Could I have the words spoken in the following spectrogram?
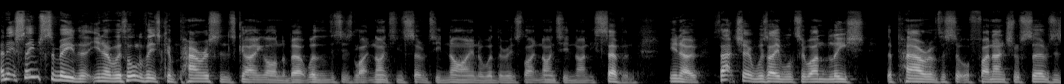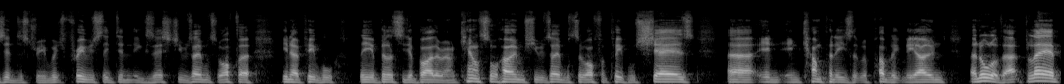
And it seems to me that, you know, with all of these comparisons going on about whether this is like 1979 or whether it's like 1997, you know, Thatcher was able to unleash the power of the sort of financial services industry, which previously didn't exist. She was able to offer, you know, people the ability to buy their own council homes. She was able to offer people shares uh, in in companies that were publicly owned, and all of that. Blair,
